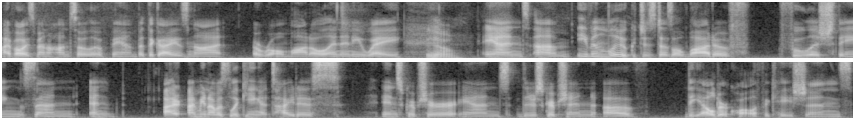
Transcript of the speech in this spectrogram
I've always been a Han Solo fan, but the guy is not a role model in any way. Yeah. And um, even Luke just does a lot of foolish things. And, and I, I mean, I was looking at Titus in scripture and the description of the elder qualifications.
